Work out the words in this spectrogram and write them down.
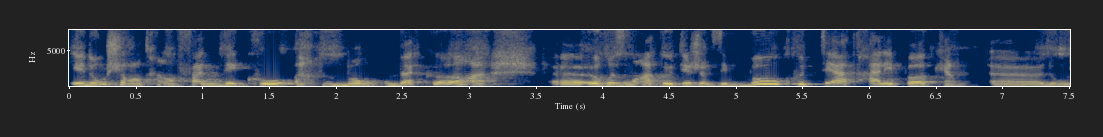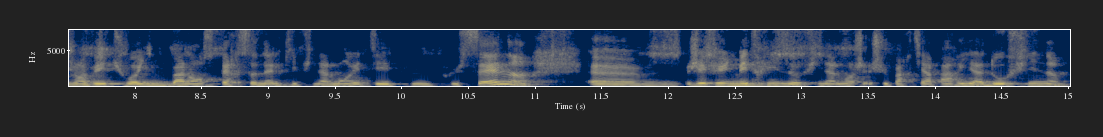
Et donc, je suis rentrée en fac d'éco. bon, d'accord. Euh, heureusement, à côté, je faisais beaucoup de théâtre à l'époque. Euh, donc, j'avais, tu vois, une balance personnelle qui finalement était plus, plus saine. j'ai fait une maîtrise, finalement, je, suis partie à Paris, à Dauphine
